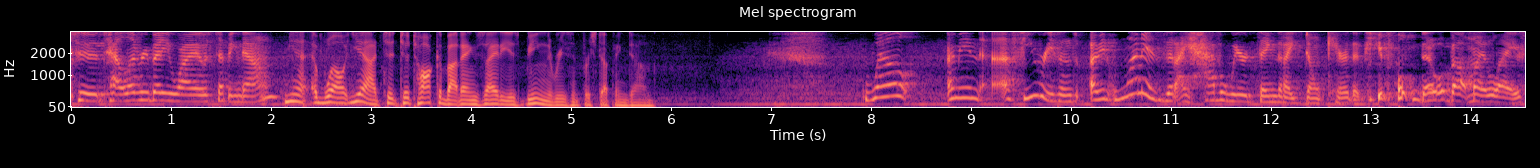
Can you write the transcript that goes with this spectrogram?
To tell everybody why I was stepping down? Yeah, well, yeah, to, to talk about anxiety as being the reason for stepping down. Well, I mean, a few reasons. I mean, one is that I have a weird thing that I don't care that people know about my life.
